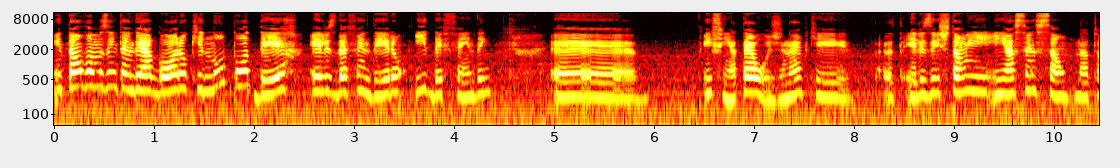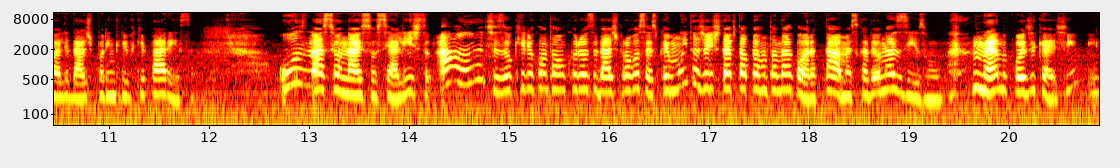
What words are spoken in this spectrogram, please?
Então vamos entender agora o que no poder eles defenderam e defendem, é, enfim, até hoje, né? Porque eles estão em, em ascensão na atualidade, por incrível que pareça. Os nacionais socialistas. Ah, antes eu queria contar uma curiosidade para vocês, porque muita gente deve estar perguntando agora, tá, mas cadê o nazismo, né, no podcast? Enfim,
